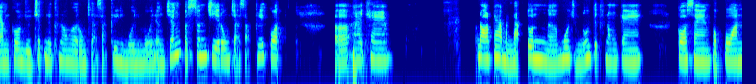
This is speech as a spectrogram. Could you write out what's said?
កម្មករយុចិត្តនៅក្នុងរោងចក្រសហគ្រាសនីមួយៗនឹងអញ្ចឹងបើសិនជារោងចក្រសហគ្រាសគាត់អាចថាផ្ដល់ការបណ្ដាក់ទុនមួយចំនួនទៅក្នុងការកសាងប្រព័ន្ធ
